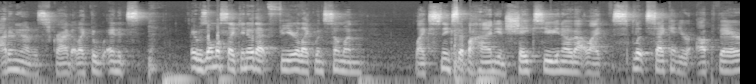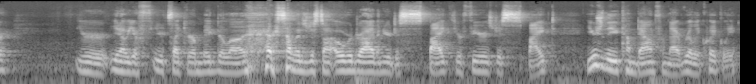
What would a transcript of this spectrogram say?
I don't even know how to describe it. Like the and it's it was almost like you know that fear like when someone like sneaks up behind you and shakes you. You know that like split second you're up there. You're you know you're it's like your amygdala or something's just on overdrive and you're just spiked. Your fear is just spiked. Usually you come down from that really quickly,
